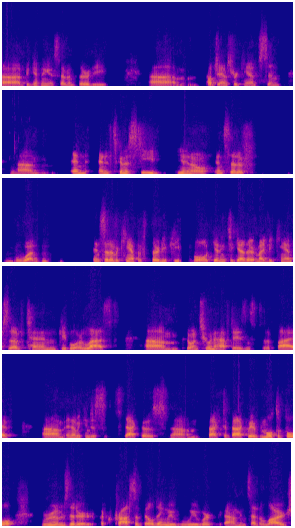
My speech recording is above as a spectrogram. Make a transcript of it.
uh, beginning at 7:30, um, called Jams for Camps, and um, and and it's going to seed, you know, instead of what instead of a camp of 30 people getting together, it might be camps of 10 people or less, um, going two and a half days instead of five. Um, and then we can just stack those um, back to back. We have multiple rooms that are across a building. We we work um, inside a large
